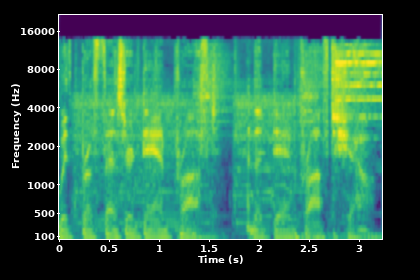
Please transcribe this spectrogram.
with Professor Dan Proft and the Dan Proft Show.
